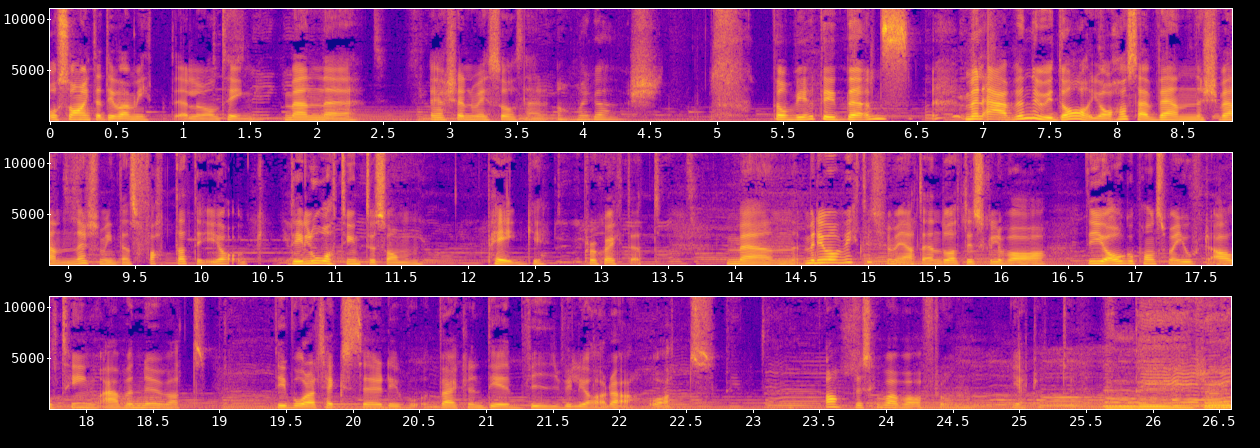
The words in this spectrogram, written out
och sa inte att det var mitt eller någonting men eh, jag känner mig så så här oh my gosh De vet inte ens. Men även nu idag, jag har så här vänners vänner som inte ens fattat det är jag. Det låter ju inte som PEG-projektet. Men, men det var viktigt för mig att ändå att det skulle vara, det är jag och Pont som har gjort allting och även nu att det är våra texter, det är verkligen det vi vill göra och att ja, det ska bara vara från hjärtat. Typ.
